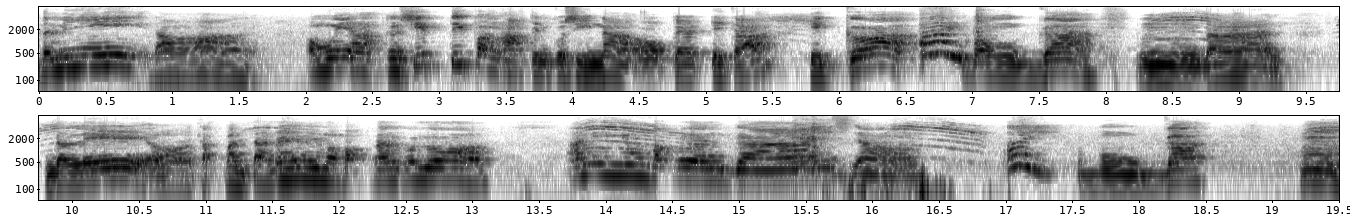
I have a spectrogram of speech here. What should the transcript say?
Dali. Dahan. Amoy akin. Safety pang akin kusina. O, perte ka. Hika. Ay, bongga. Hmm, dan. Dali. O, takpan tanay. May mabakal ko no. Ano yung baklan guys? O. Ay, bongga. Hmm,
